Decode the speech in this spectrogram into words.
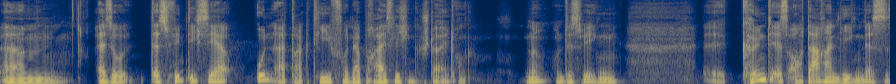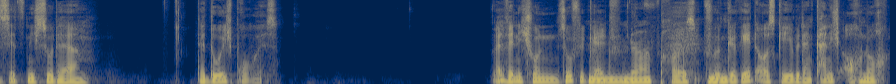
Ähm, also das finde ich sehr unattraktiv von der preislichen Gestaltung. Ne? Und deswegen äh, könnte es auch daran liegen, dass es jetzt nicht so der, der Durchbruch ist. Weil wenn ich schon so viel Geld mhm, ja, für, für ein mhm. Gerät ausgebe, dann kann ich auch noch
